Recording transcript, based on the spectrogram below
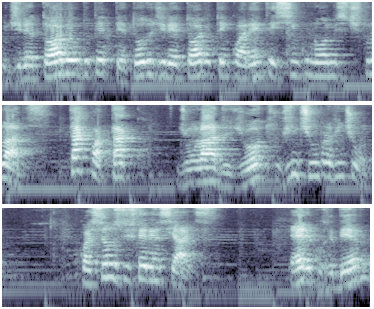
o diretório do PP, todo o diretório tem 45 nomes titulares. Taco a taco, de um lado e de outro, 21 para 21. Quais são os diferenciais? Érico Ribeiro,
